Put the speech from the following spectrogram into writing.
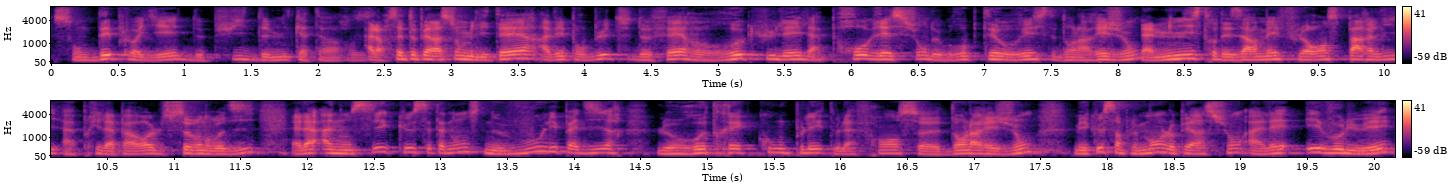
sont déployés depuis 2014. Alors cette opération militaire avait pour but de faire reculer la progression de groupes terroristes dans la région. Ministre des Armées Florence Parly a pris la parole ce vendredi. Elle a annoncé que cette annonce ne voulait pas dire le retrait complet de la France euh, dans la région, mais que simplement l'opération allait évoluer,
